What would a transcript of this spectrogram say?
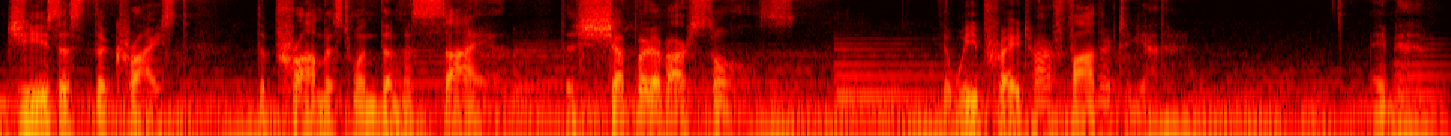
Jesus the Christ, the promised one, the Messiah, the shepherd of our souls, that we pray to our Father together. Amen.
